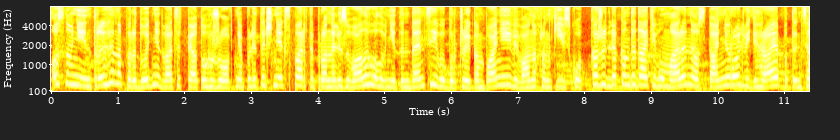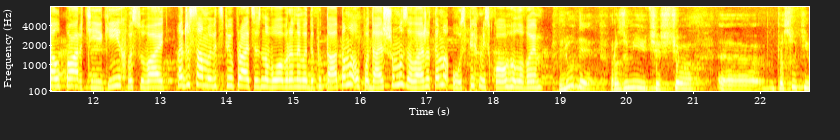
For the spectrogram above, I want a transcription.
Основні інтриги напередодні 25 жовтня. Політичні експерти проаналізували головні тенденції виборчої кампанії в Івано-Франківську. Кажуть, для кандидатів у мери не останню роль відіграє потенціал партій, які їх висувають. Адже саме від співпраці з новообраними депутатами у подальшому залежатиме успіх міського голови. Люди, розуміючи, що е, по суті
